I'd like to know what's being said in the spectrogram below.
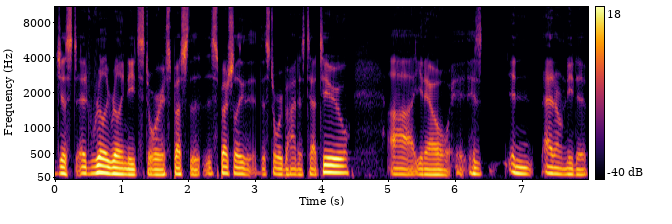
just a really really neat story, especially especially the story behind his tattoo. Uh, you know, his and I don't need to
